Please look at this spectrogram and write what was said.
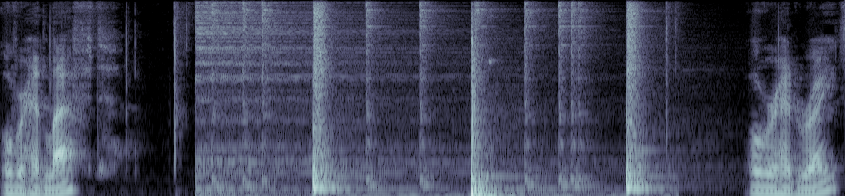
overhead left, overhead right,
